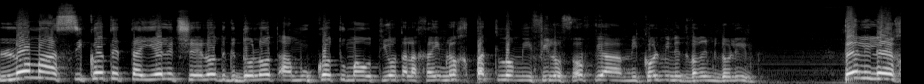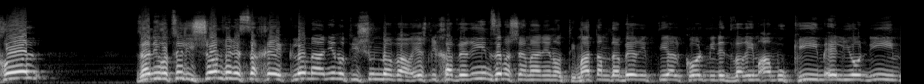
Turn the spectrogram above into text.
לא מעסיקות את הילד שאלות גדולות, עמוקות ומהותיות על החיים. לא אכפת לו מפילוסופיה, מכל מיני דברים גדולים. תן לי לאכול ואני רוצה לישון ולשחק, לא מעניין אותי שום דבר. יש לי חברים, זה מה שמעניין אותי. מה אתה מדבר איתי על כל מיני דברים עמוקים, עליונים?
